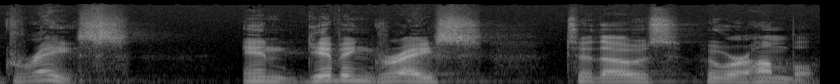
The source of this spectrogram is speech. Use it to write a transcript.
grace in giving grace to those who are humble.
